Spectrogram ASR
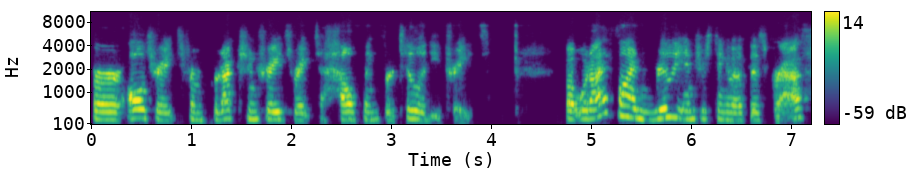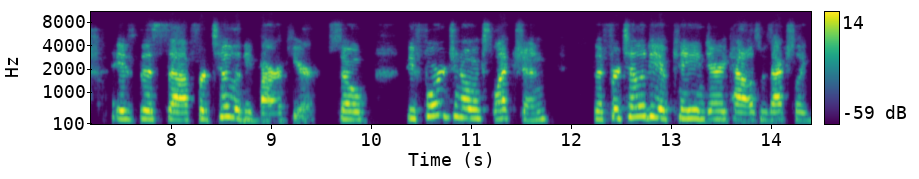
for all traits from production traits right to health and fertility traits. But what I find really interesting about this graph is this uh, fertility bar here. So before genomic selection, the fertility of Canadian dairy cows was actually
